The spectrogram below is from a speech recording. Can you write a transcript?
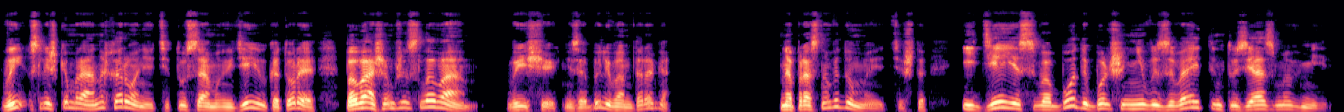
Вы слишком рано хороните ту самую идею, которая, по вашим же словам, вы еще их не забыли, вам дорога. Напрасно вы думаете, что идея свободы больше не вызывает энтузиазма в мире.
